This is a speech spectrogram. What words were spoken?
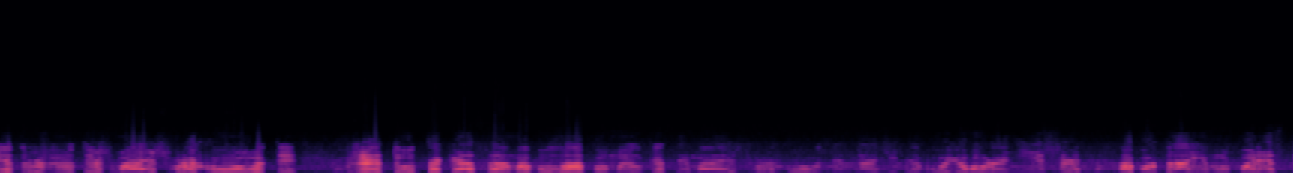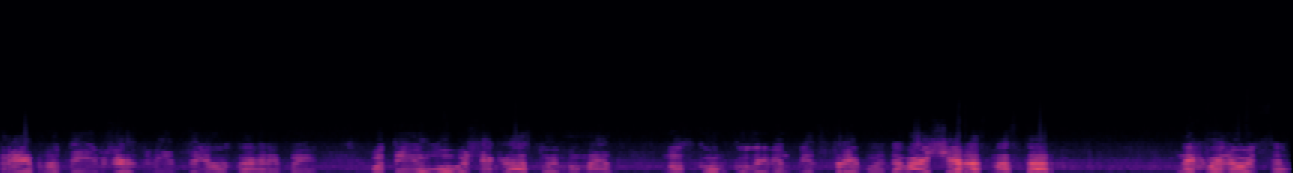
Ні, друже, ну ти ж маєш враховувати. Вже тут така сама була помилка. Ти маєш враховувати, значить, або його раніше, або дай йому перестрибнути і вже звідси його загреби. Бо ти його ловиш якраз в той момент носком, коли він підстрибує. Давай ще раз на старт. Не хвилюйся.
